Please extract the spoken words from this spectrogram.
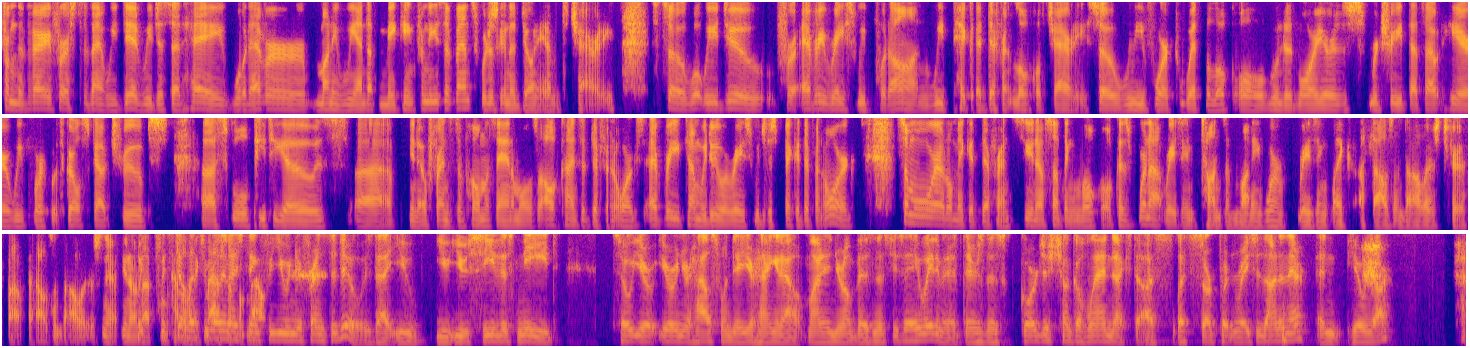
from the very first event we did, we just said, hey, whatever money we end up making from these events, we're just going to donate them to charity. So what we do for every race we put on, we pick a different local charity. So we've worked with the local Wounded Warriors retreat that's out here. We've worked with Girl Scout troops, uh, school PTOs, uh, you know, Friends of Homeless Animals, all kinds of different orgs. Every time we do a race, we just pick a different org, somewhere it'll make a difference, you know, something local, because we're not raising tons of money. We're raising like a thousand dollars to five thousand dollars. You know, but, that's but still, that's like a really nice thing for you and your friends to do is that you you you see this need. So you're you're in your house one day, you're hanging out, minding your own business. You say, "Hey, wait a minute! There's this gorgeous chunk of land next to us. Let's start putting races on in there." And here we are.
